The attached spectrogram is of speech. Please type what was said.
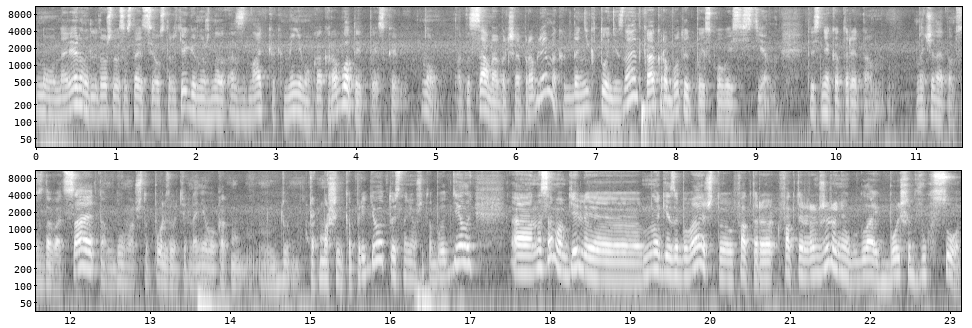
Ну, наверное, для того, чтобы составить SEO-стратегию, нужно знать как минимум, как работает поисковик. Ну, это самая большая проблема, когда никто не знает, как работают поисковые системы. То есть некоторые там начинает там создавать сайт, там думают, что пользователь на него как, как машинка придет, то есть на нем что-то будет делать. А на самом деле многие забывают, что факторы, факторы ранжирования у Гугла их больше 200.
